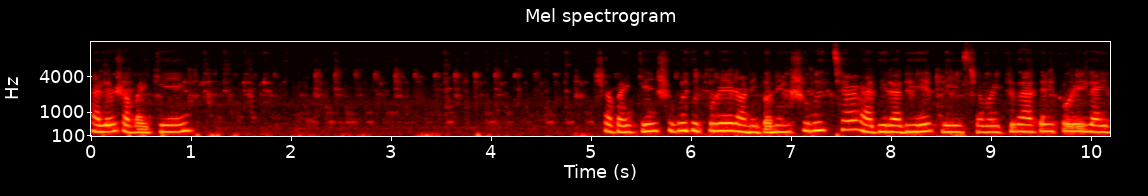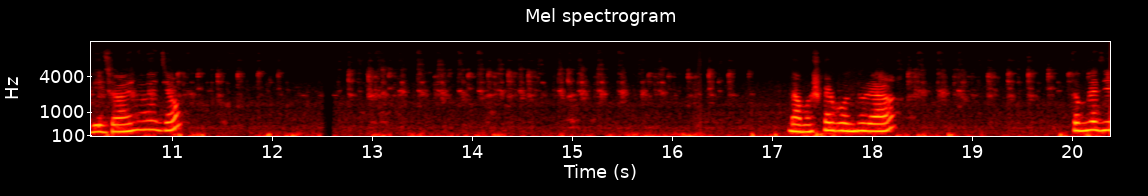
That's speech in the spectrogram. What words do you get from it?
হ্যালো সবাইকে। সবাইকে শুভ দুপুরের অনেক অনেক শুভেচ্ছা। রাধে রাধে প্লিজ সবাই একটু তাড়াতাড়ি করে লাইভে জয়েন হয়ে যাও। নমস্কার বন্ধুরা। তোমরা যে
